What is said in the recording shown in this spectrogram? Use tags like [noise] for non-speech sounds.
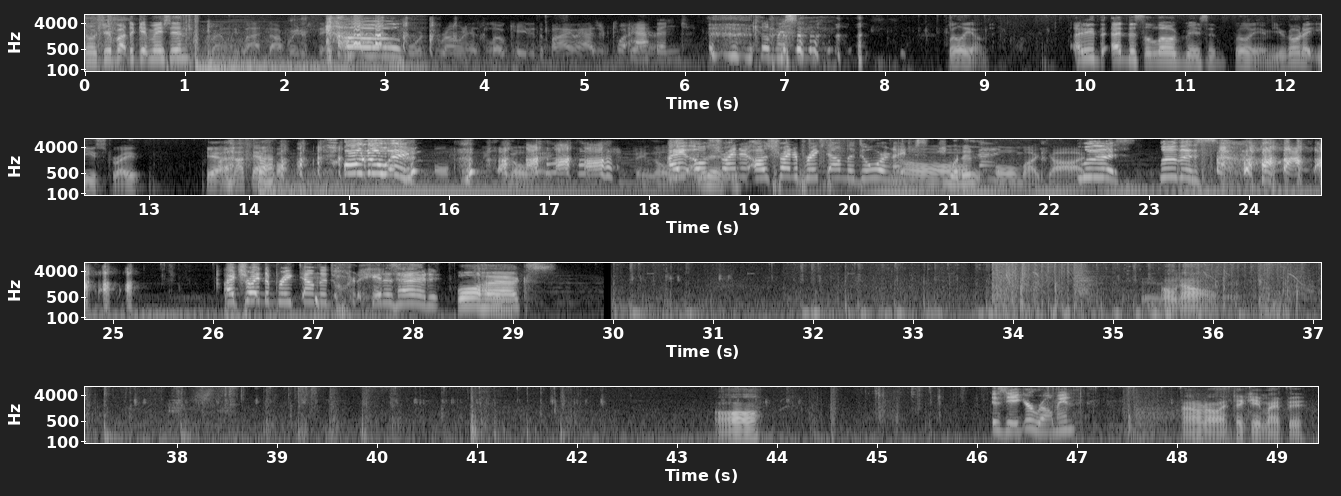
know what you're about to get, Mason? Friendly, last operator standing. [laughs] Oh! Drone has located the biohazard What happened? Killed myself. [laughs] William, I need to end this alone, Mason. William, you go to east, right? Yeah. Uh, not that far. [laughs] oh no way! No way. No. I, I was trying to I was trying to break down the door and I just Wouldn't- Oh my god. look at this. Look at this. I tried to break down the door to hit his head. Wall hacks. Oh no. Oh, Is Jaeger roaming? I don't know. I think he might be. [laughs]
